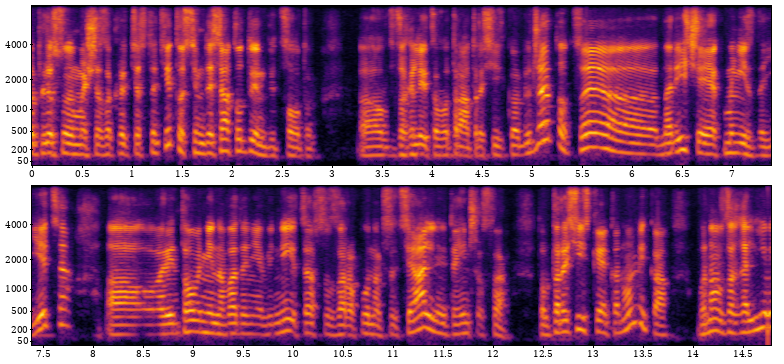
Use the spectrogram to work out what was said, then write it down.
доплюсуємо ще закриті статті, то 71% е, взагалі то витрат російського бюджету це е, наріччя, як мені здається, орієнтовані на ведення війни, і це все за рахунок соціальної та інших сфер. Тобто російська економіка, вона взагалі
